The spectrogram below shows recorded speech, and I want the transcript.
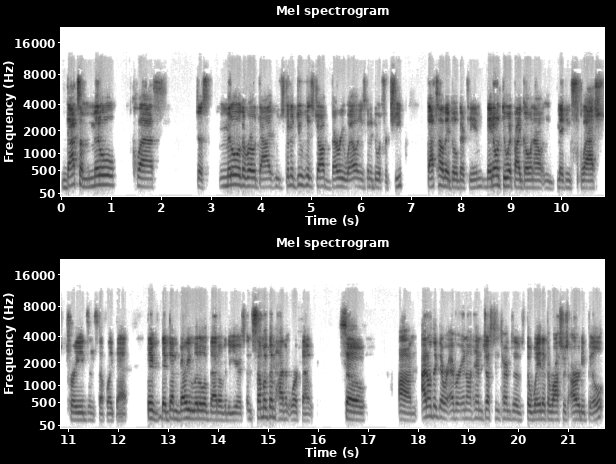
that's a middle class just middle of the road guy who's going to do his job very well and he's going to do it for cheap that's how they build their team. They don't do it by going out and making splash trades and stuff like that. They've they've done very little of that over the years, and some of them haven't worked out. So um, I don't think they were ever in on him just in terms of the way that the roster's already built.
